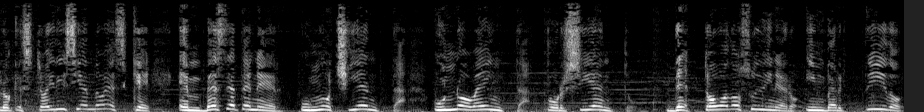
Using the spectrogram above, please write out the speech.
Lo que estoy diciendo es que en vez de tener un 80, un 90% de todo su dinero invertido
